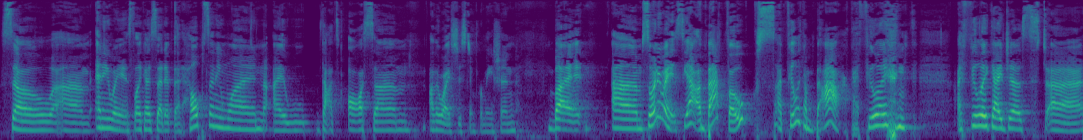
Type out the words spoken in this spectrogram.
So, um, anyways, like I said, if that helps anyone, I w- that's awesome. Otherwise, just information. But um, so, anyways, yeah, I'm back, folks. I feel like I'm back. I feel like I feel like I just. Uh,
